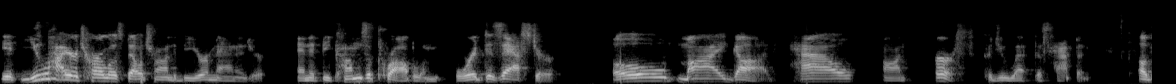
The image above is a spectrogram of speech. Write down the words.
If you hire Carlos Beltran to be your manager and it becomes a problem or a disaster, oh my God, how on earth could you let this happen? Of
